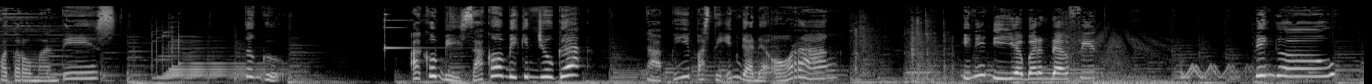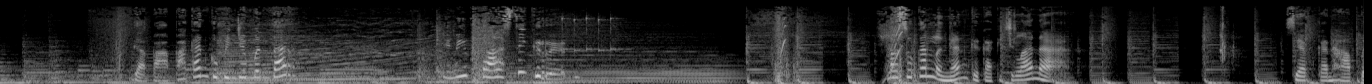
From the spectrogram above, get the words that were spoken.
foto romantis. Tunggu. Aku bisa kok bikin juga. Tapi pastiin gak ada orang. Ini dia bareng David. Bingo! Gak apa-apa kan ku pinjem bentar? Ini pasti keren. Masukkan lengan ke kaki celana. Siapkan HP.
